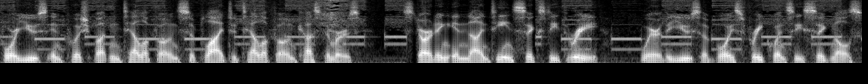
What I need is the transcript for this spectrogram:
for use in push-button telephones supplied to telephone customers, starting in 1963, where the use of voice frequency signals,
